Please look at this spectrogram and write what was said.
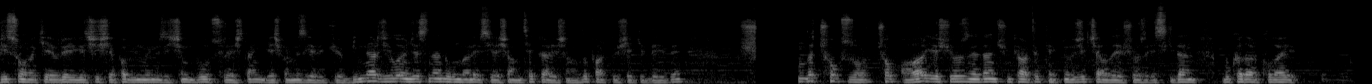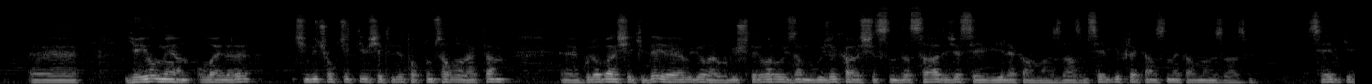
bir sonraki evreye geçiş yapabilmemiz için bu süreçten geçmemiz gerekiyor. Binlerce yıl öncesinden de bunların hepsi yaşandı, tekrar yaşanıldı, farklı bir şekildeydi. Şu anda çok zor, çok ağır yaşıyoruz. Neden? Çünkü artık teknolojik çağda yaşıyoruz. Eskiden bu kadar kolay e, yayılmayan olayları şimdi çok ciddi bir şekilde toplumsal olaraktan e, global şekilde yayabiliyorlar. Bu güçleri var. O yüzden bu güce karşısında sadece sevgiyle kalmanız lazım. Sevgi frekansında kalmanız lazım. Sevgi.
